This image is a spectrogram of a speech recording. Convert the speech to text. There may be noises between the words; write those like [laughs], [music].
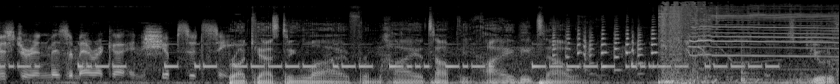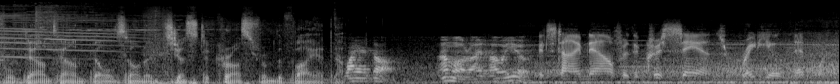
Mr. and Ms. America in ships at sea. Broadcasting live from high atop the Ivy Tower. It's beautiful downtown Belzoni just across from the viaduct. Quiet off. I'm all right. How are you? It's time now for the Chris Sands Radio Network.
